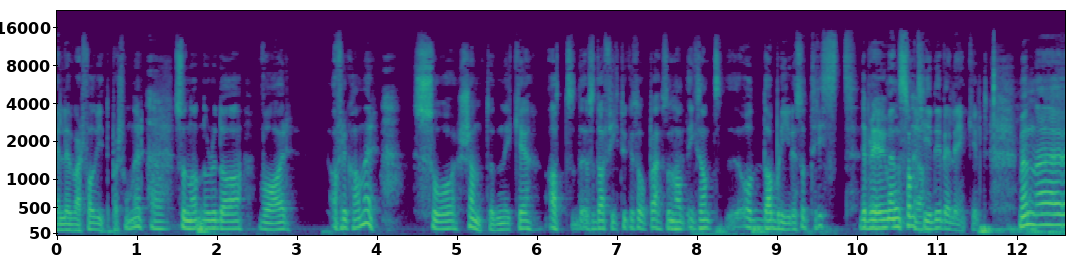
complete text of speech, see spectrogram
Eller i hvert fall hvite personer. Sånn at når du da var afrikaner, så skjønte den ikke at Så da fikk du ikke såpe. Sånn at, ikke? Og da blir det så trist. Det jo- men samtidig veldig enkelt. Men uh,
